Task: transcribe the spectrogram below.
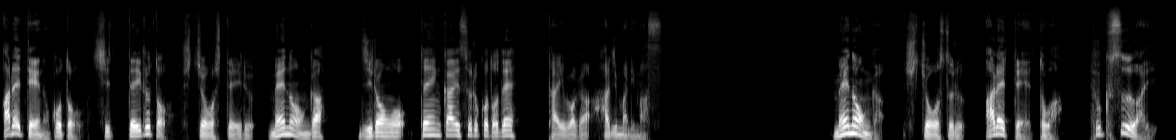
アレテのことを知っていると主張しているメノンが持論を展開することで対話が始まります。メノンが主張するアレテとは複数あり、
